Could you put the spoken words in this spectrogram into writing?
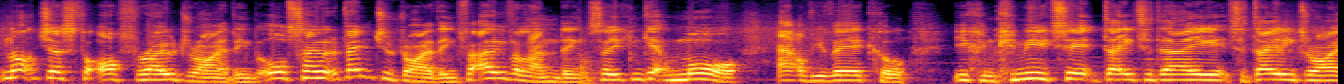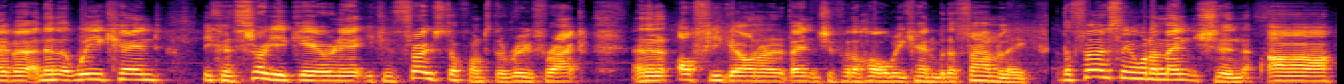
not just for off-road driving but also adventure driving for overlanding so you can get more out of your vehicle you can commute it day to day it's a daily driver and then at the weekend you can throw your gear in it you can throw stuff onto the roof rack and then off you go on an adventure for the whole weekend with the family. The first thing I want to mention are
